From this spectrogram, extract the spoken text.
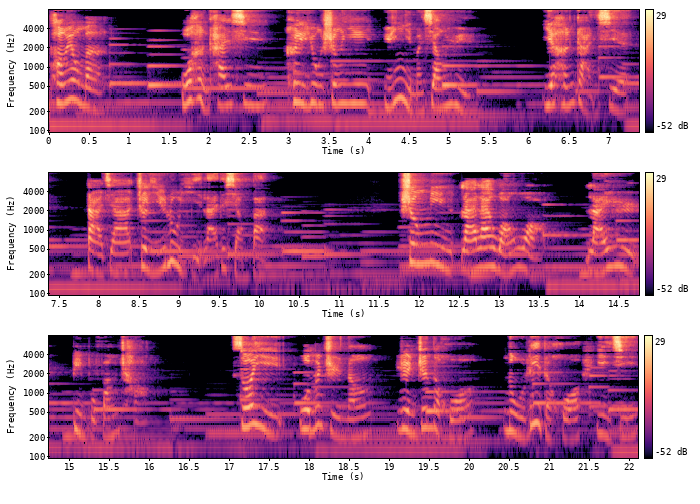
朋友们，我很开心可以用声音与你们相遇。也很感谢大家这一路以来的相伴。生命来来往往，来日并不方长，所以我们只能认真的活，努力的活，以及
